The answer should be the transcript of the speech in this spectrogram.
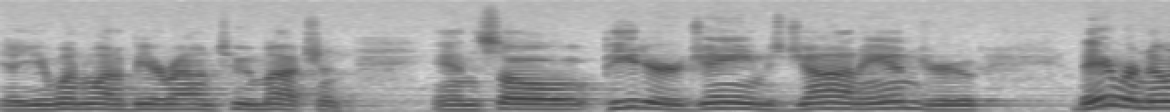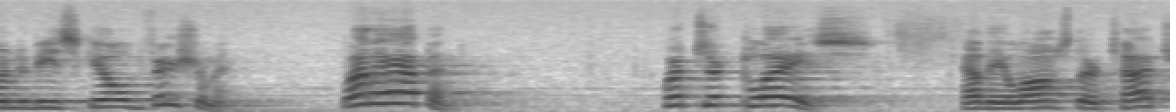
You, know, you wouldn't want to be around too much. And, and so Peter, James, John, Andrew, they were known to be skilled fishermen. What happened? What took place? Have they lost their touch?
